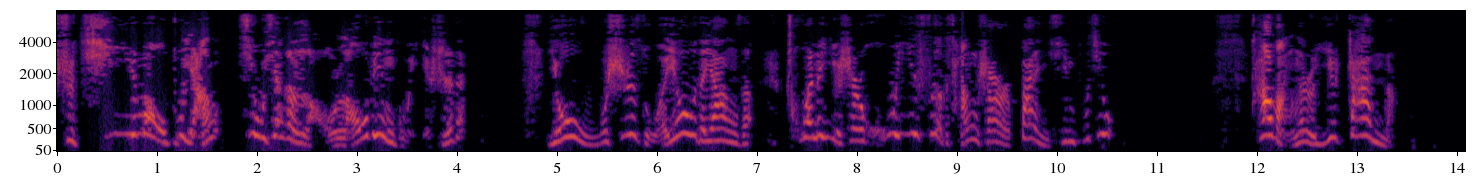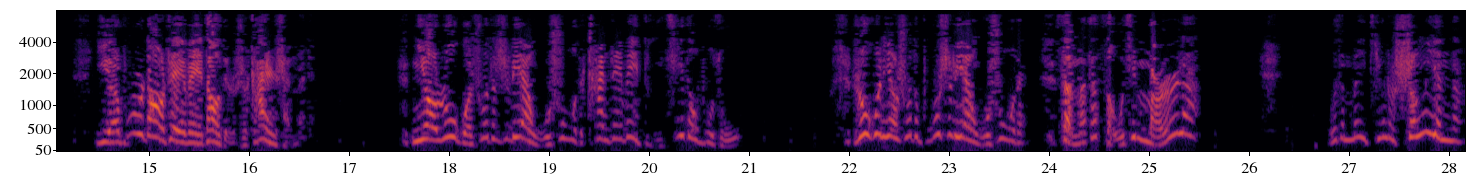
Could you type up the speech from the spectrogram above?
是其貌不扬，就像个老痨病鬼似的，有五十左右的样子，穿着一身灰色的长衫，半新不旧。他往那儿一站呢，也不知道这位到底是干什么的。你要如果说他是练武术的，看这位底气都不足；如果你要说他不是练武术的，怎么他走进门了？我怎么没听着声音呢？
